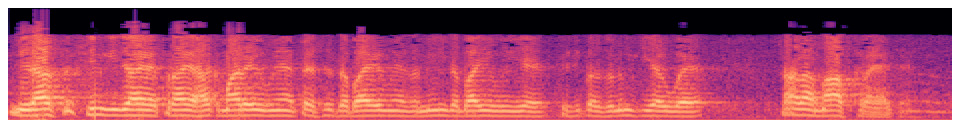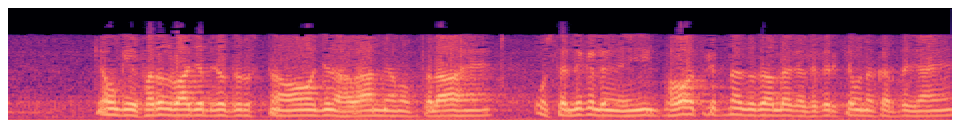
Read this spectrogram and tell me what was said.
میراث تقسیم کی جائے، پرائے حق مارے ہوئے ہیں، پیسے دبائے ہوئے ہیں، زمین دبائی ہوئی ہے، کسی پر ظلم کیا ہوا ہے، سارا معاف کرایا جائے۔ کیونکہ فرض واجب جو درست نہ ہوں، جن حرام میں ہم مبتلا ہیں اس سے نکلے نہیں۔ بہت کتنا زیادہ اللہ کا ذکر کیوں نہ کرتے جائیں۔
